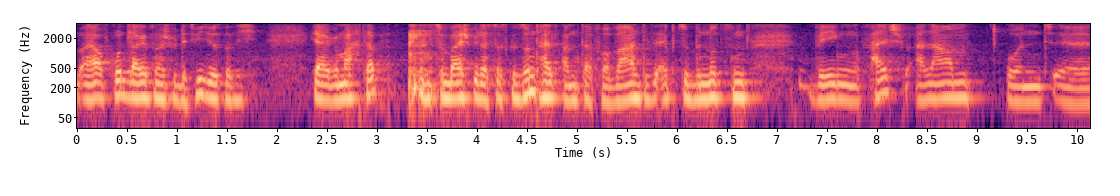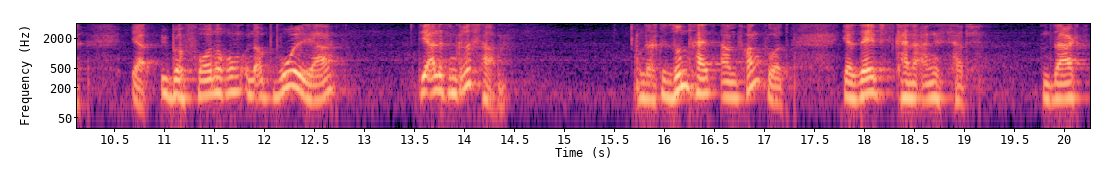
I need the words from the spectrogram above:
äh, auf Grundlage zum Beispiel des Videos, was ich ja gemacht habe, zum Beispiel, dass das Gesundheitsamt davor warnt, diese App zu benutzen wegen Falschalarm und äh, ja, Überforderung. Und obwohl ja die alles im Griff haben. Und das Gesundheitsamt Frankfurt ja selbst keine Angst hat und sagt,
